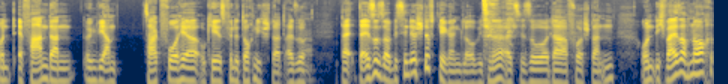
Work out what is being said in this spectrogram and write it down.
Und erfahren dann irgendwie am Tag vorher, okay, es findet doch nicht statt. Also ja. da, da ist uns auch ein bisschen der Stift gegangen, glaube ich, ne, als wir so davor standen. Und ich weiß auch noch,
